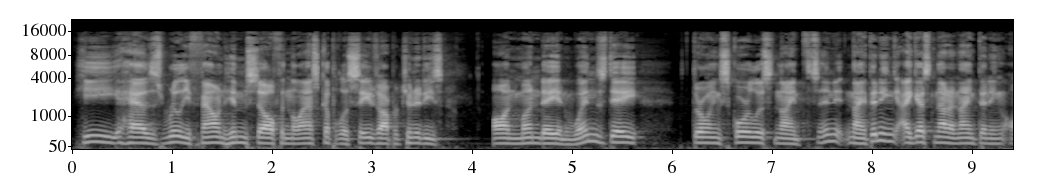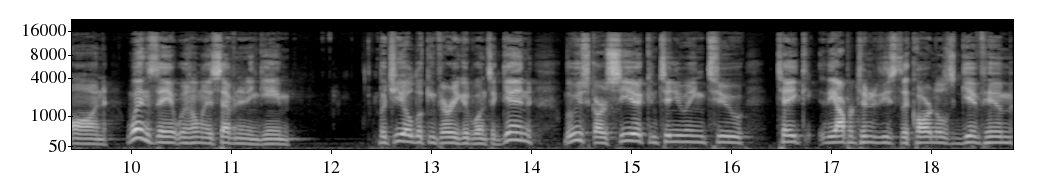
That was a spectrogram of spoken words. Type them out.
He has really found himself in the last couple of saves opportunities on Monday and Wednesday, throwing scoreless ninth, ninth inning. I guess not a ninth inning on Wednesday. It was only a seven inning game. But Gio looking very good once again. Luis Garcia continuing to take the opportunities the Cardinals give him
